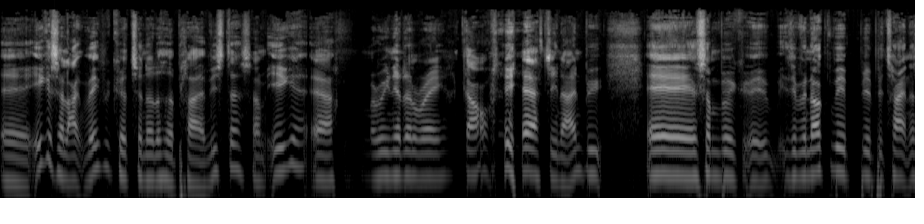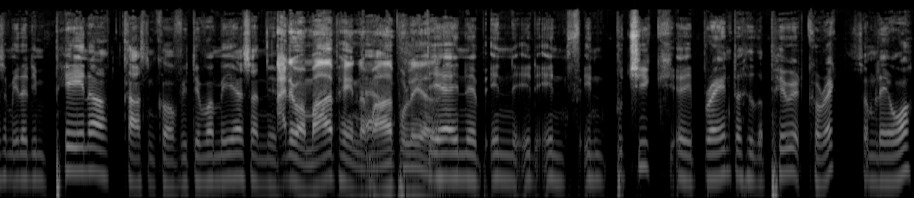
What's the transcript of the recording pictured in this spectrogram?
øh, ikke så langt væk. Vi kørte til noget, der hedder Playa Vista, som ikke er Marina del Rey. Grav, det er sin egen by. Øh, som øh, det vil nok blive betegnet som en af de pænere Carsten Coffee. Det var mere sådan et... Ej, det var meget pænt og Ja. meget poleret. Det er en, øh, en, en, en, en butik, et brand, der hedder Period Correct, som laver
